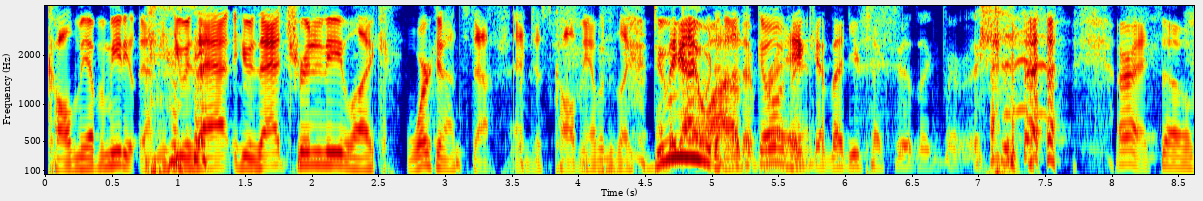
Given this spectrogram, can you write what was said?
called me up immediately. I mean, he was at he was at Trinity, like working on stuff, and just called me up and was like, "Dude, I how's it going?" break, man?" and then you text me. I was like, perfect. All right, so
